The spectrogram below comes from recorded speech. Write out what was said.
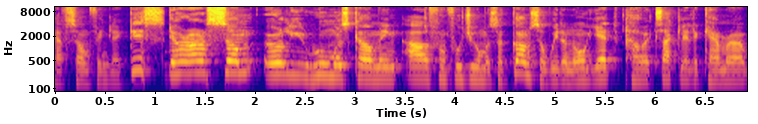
have something like this. There are some early rumors coming out from FujiRumors.com, so we don't know yet how exactly the camera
